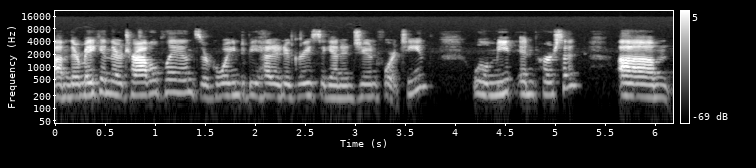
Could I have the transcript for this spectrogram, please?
Um, they're making their travel plans. They're going to be headed to Greece again in June 14th. We'll meet in person. Um,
